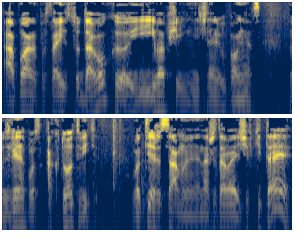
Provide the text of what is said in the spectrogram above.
а планы по строительству дорог э, и вообще не начинали выполняться. Возникает вопрос, а кто ответит? Вот те же самые наши товарищи в Китае,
